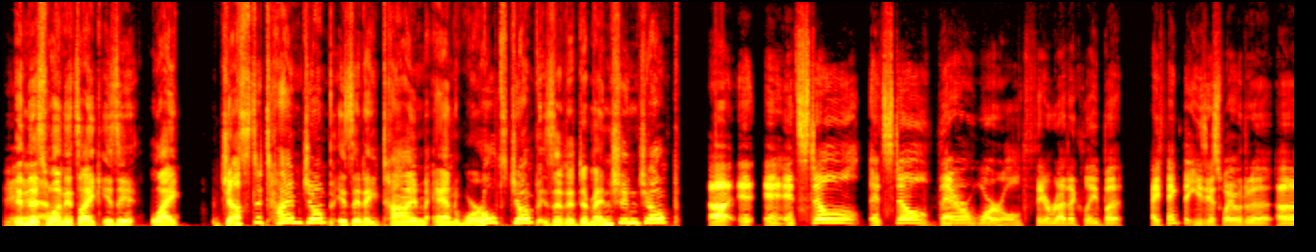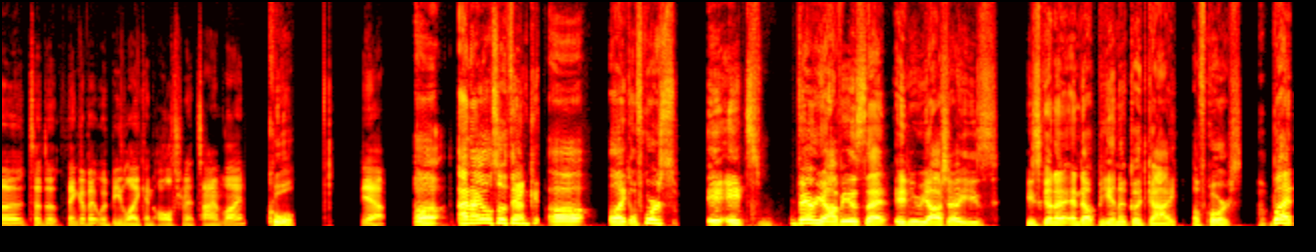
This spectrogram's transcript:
In this one, it's like, is it like just a time jump? Is it a time and world jump? Is it a dimension jump? Uh, it, it it's still it's still their world theoretically, but I think the easiest way would uh, to to think of it would be like an alternate timeline. Cool. Yeah. Uh, and I also think, uh, like, of course, it, it's very obvious that Inuyasha, he's he's gonna end up being a good guy, of course. But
